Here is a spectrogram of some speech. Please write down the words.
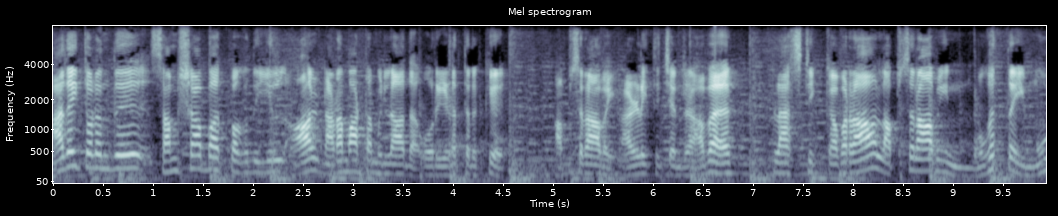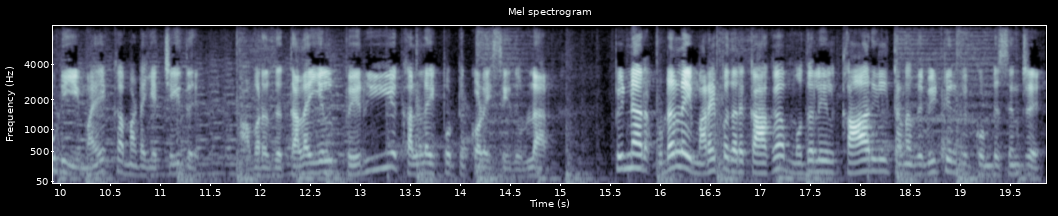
அதைத் தொடர்ந்து சம்ஷாபாத் பகுதியில் ஆள் நடமாட்டம் இல்லாத ஒரு இடத்திற்கு அப்சராவை அழைத்துச் சென்ற அவர் பிளாஸ்டிக் கவரால் அப்சராவின் முகத்தை மூடி மயக்கமடையச் செய்து அவரது தலையில் பெரிய கல்லை போட்டு கொலை செய்துள்ளார். பின்னர் உடலை மறைப்பதற்காக முதலில் காரில் தனது வீட்டிற்கு கொண்டு சென்று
